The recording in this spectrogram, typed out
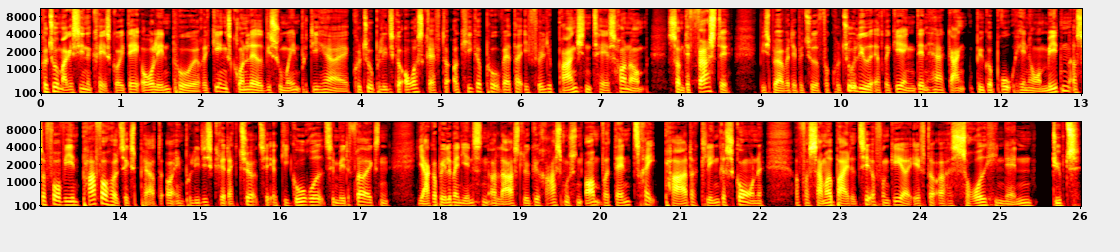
Kulturmagasinet Kreds går i dag all in på øh, regeringsgrundlaget. Vi zoomer ind på de her øh, kulturpolitiske overskrifter og kigger på, hvad der ifølge branchen tages hånd om. Som det første, vi spørger, hvad det betyder for kulturlivet, at regeringen den her gang bygger bro hen over midten. Og så får vi en parforholdsekspert og en politisk redaktør til at give gode råd til Mette Frederiksen, Jakob Ellemann Jensen og Lars Lykke Rasmussen om, hvordan tre parter klinker skårene og får samarbejdet til at fungere efter at have såret hinanden dybt.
